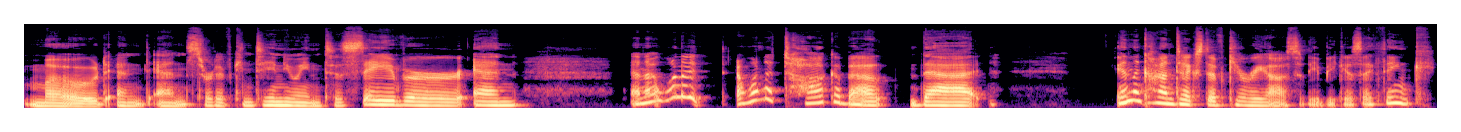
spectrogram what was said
mode and and sort of continuing to savor and and I want to I want to talk about that in the context of curiosity because I think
